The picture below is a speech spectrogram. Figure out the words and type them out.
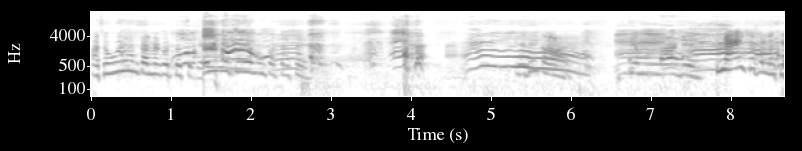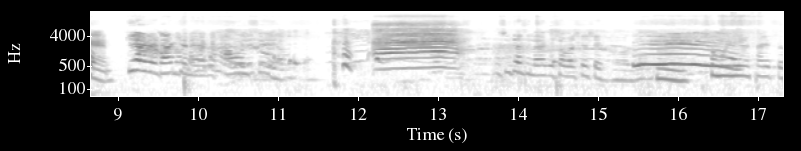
আচ্ছা ওই এমন কান্না করতেছে এমন করতেছে। কেমন লাগে? তুমি আইসা বলল কেন? কে আরে ডাক দে। খাওয়া হয়েছে উচিত ছিল সবার শেষে। খাওয়ানো সময় নিয়ে খাই তো।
